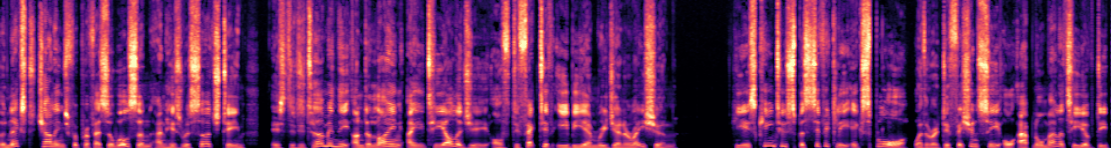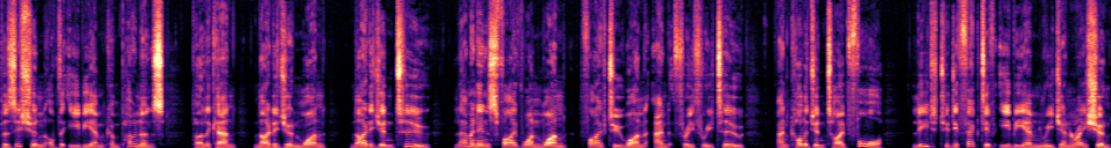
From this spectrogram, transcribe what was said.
the next challenge for Professor Wilson and his research team is to determine the underlying etiology of defective EBM regeneration. He is keen to specifically explore whether a deficiency or abnormality of deposition of the EBM components, perlecan, nidogen 1, nidogen 2, laminins 511, 521, and 332, and collagen type 4 lead to defective EBM regeneration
